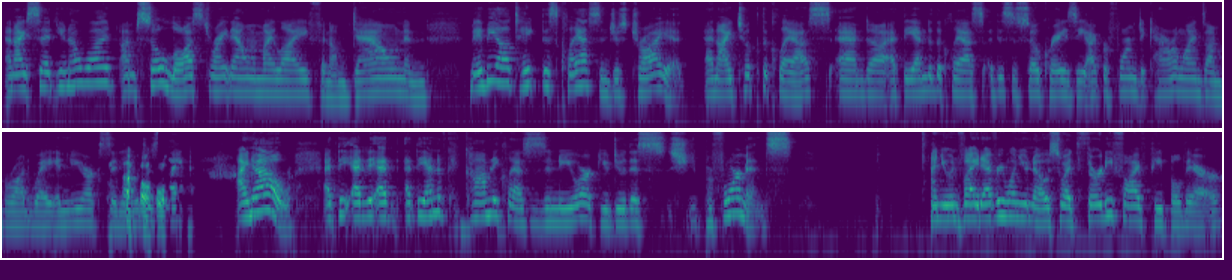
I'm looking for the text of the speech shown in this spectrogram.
And I said, "You know what? I'm so lost right now in my life and I'm down and maybe I'll take this class and just try it. And I took the class. And uh, at the end of the class, this is so crazy. I performed at Caroline's on Broadway in New York City, which is like, I know. At the at, at, at the end of comedy classes in New York, you do this sh- performance, and you invite everyone you know. So I had 35 people there,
